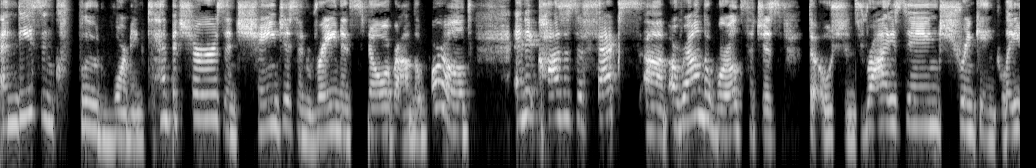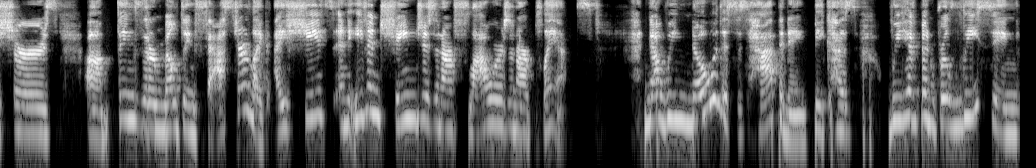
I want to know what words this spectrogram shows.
And these include warming temperatures and changes in rain and snow around the world. And it causes effects um, around the world, such as the oceans rising, shrinking glaciers, um, things that are melting faster, like ice sheets, and even changes in our flowers and our plants. Now, we know this is happening because we have been releasing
